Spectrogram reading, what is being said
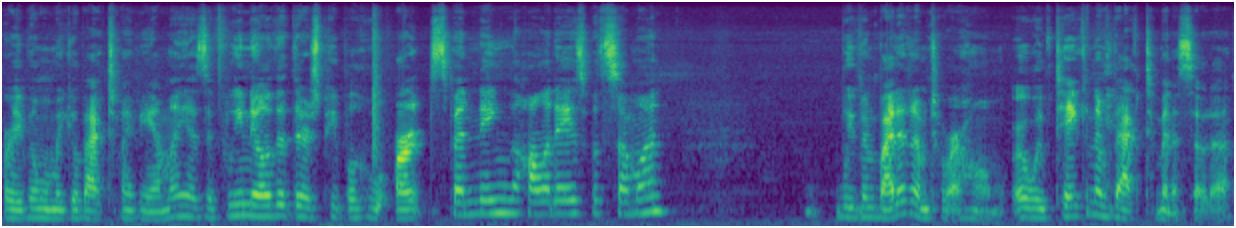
or even when we go back to my family, is if we know that there's people who aren't spending the holidays with someone, we've invited them to our home or we've taken them back to Minnesota.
